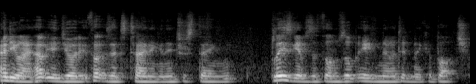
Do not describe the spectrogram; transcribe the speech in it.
Anyway, I hope you enjoyed it. I thought it was entertaining and interesting. Please give us a thumbs up, even though I did make a botch.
